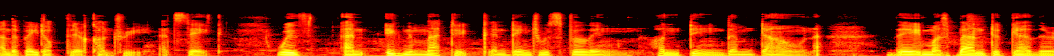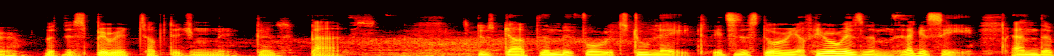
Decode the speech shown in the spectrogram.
and the fate of their country at stake, with an enigmatic and dangerous villain hunting them down. They must band together with the spirits of the Jamaicans past to stop them before it's too late. It's the story of heroism, legacy, and the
